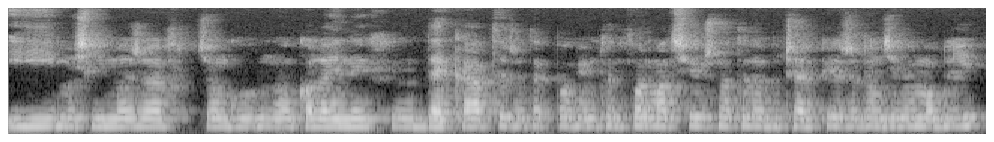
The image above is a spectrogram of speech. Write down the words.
i myślimy, że w ciągu no, kolejnych dekad, że tak powiem, ten format się już na tyle wyczerpie, że będziemy mogli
